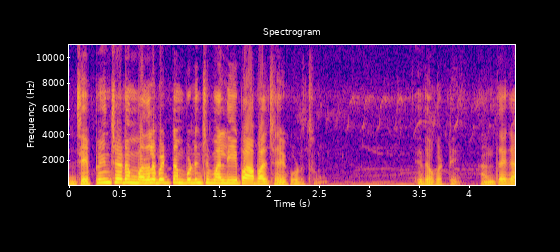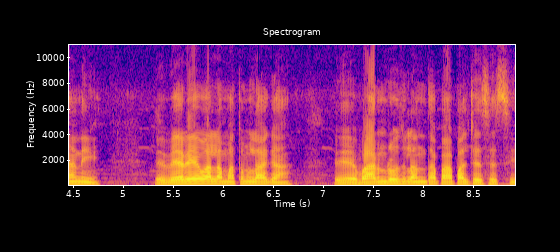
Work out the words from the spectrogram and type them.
జపించడం మొదలుపెట్టినప్పటి నుంచి మళ్ళీ ఈ పాపాలు చేయకూడదు. ఇదొకటి. అంతేగాని వేరే వాళ్ళ మతంలాగా వారం రోజులంతా పాపాలు చేసేసి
